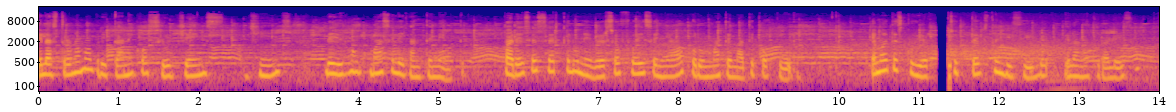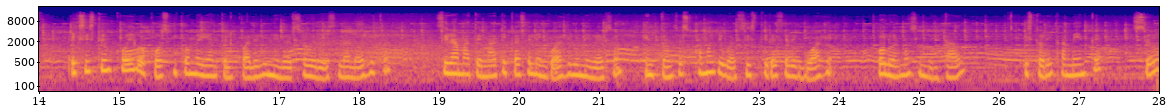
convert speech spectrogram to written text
El astrónomo británico Sir James Jeans le dijo más elegantemente, parece ser que el universo fue diseñado por un matemático puro. Hemos descubierto un subtexto invisible de la naturaleza. Existe un código cósmico mediante el cual el universo obedece la lógica si la matemática es el lenguaje del universo, entonces ¿cómo llegó a existir ese lenguaje o lo hemos inventado? Históricamente, Sir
